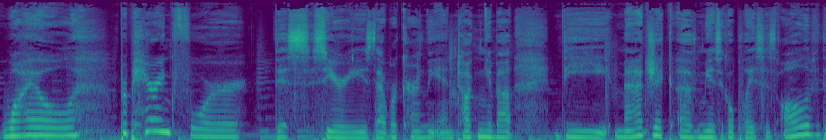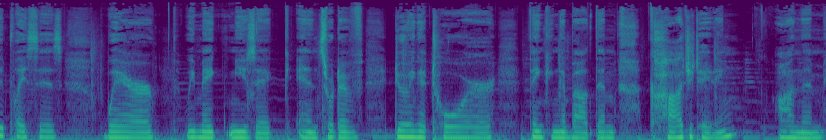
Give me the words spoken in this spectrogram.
While preparing for this series that we're currently in, talking about the magic of musical places, all of the places where we make music and sort of doing a tour, thinking about them, cogitating on them,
